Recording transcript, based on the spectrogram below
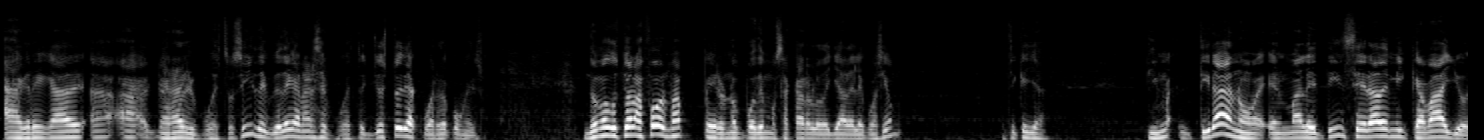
agregar a, ganar el puesto. Sí, debió de ganarse el puesto. Yo estoy de acuerdo con eso. No me gustó la forma, pero no podemos sacarlo de ya de la ecuación. Así que ya. Tirano, el maletín será de mi caballo.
